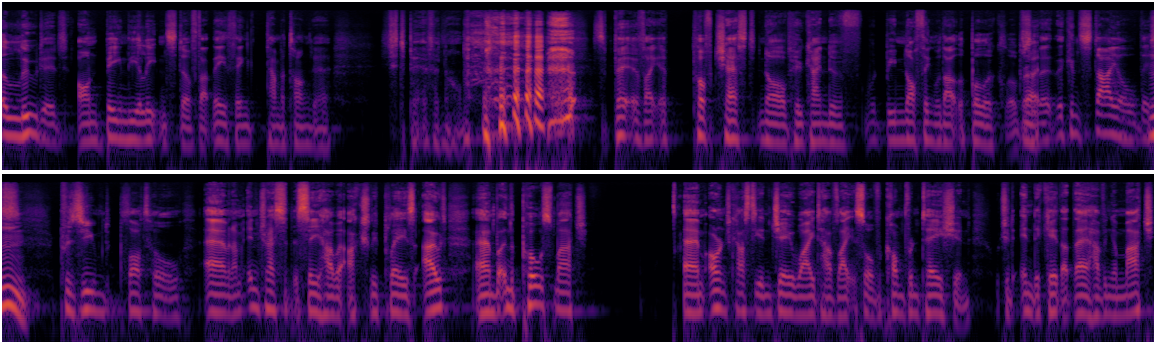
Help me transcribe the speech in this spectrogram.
alluded on being the elite and stuff that they think Tama Tonga is just a bit of a knob. it's a bit of like a puff chest knob who kind of would be nothing without the Bullet Club. So they, they can style this presumed plot hole. Um, and I'm interested to see how it actually plays out. Um, but in the post match, um, Orange Cassidy and Jay White have like sort of a confrontation, which would indicate that they're having a match.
